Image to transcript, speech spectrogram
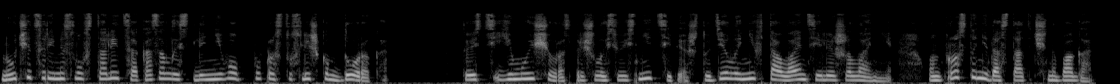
Научиться ремеслу в столице оказалось для него попросту слишком дорого. То есть ему еще раз пришлось уяснить себе, что дело не в таланте или желании, он просто недостаточно богат.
